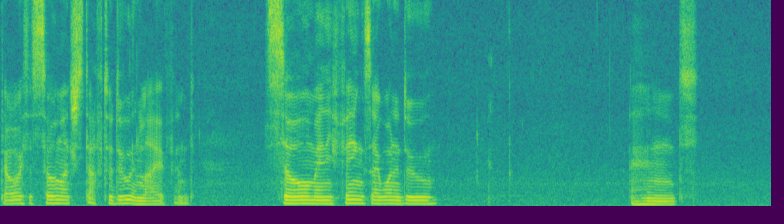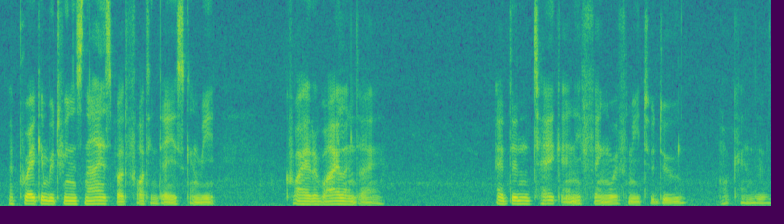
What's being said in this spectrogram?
there always is so much stuff to do in life and so many things I want to do. And a break in between is nice but 14 days can be quite a while and I I didn't take anything with me to do or can do.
